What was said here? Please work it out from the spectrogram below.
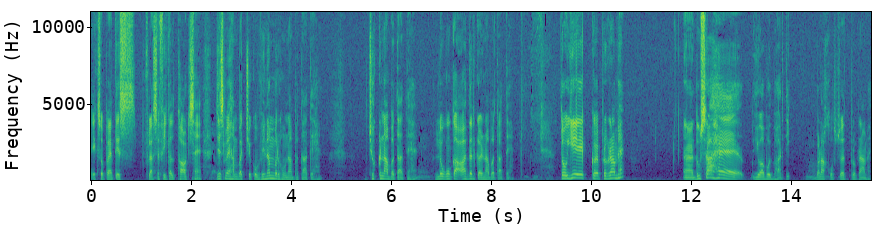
135 फिलोसफिकल थॉट्स हैं जिसमें हम बच्चे को विनम्र होना बताते हैं झुकना बताते हैं लोगों का आदर करना बताते हैं। तो ये एक प्रोग्राम है। दूसरा है युवा बोध भारती। बड़ा खूबसूरत प्रोग्राम है।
